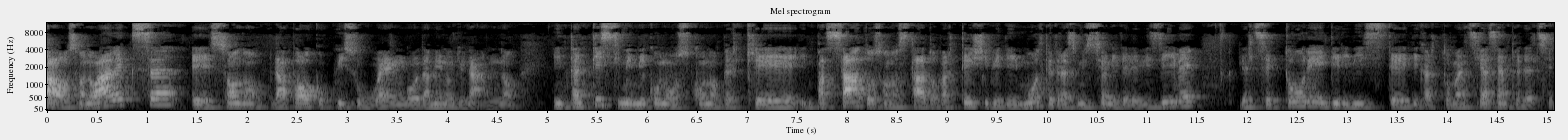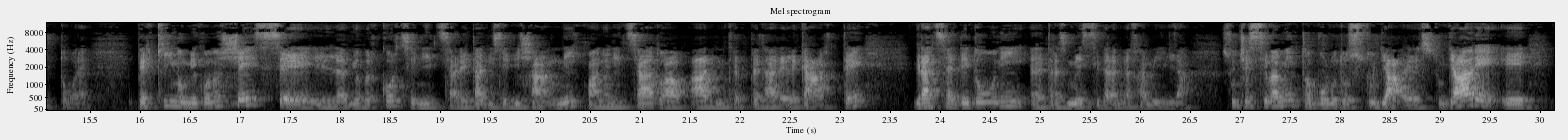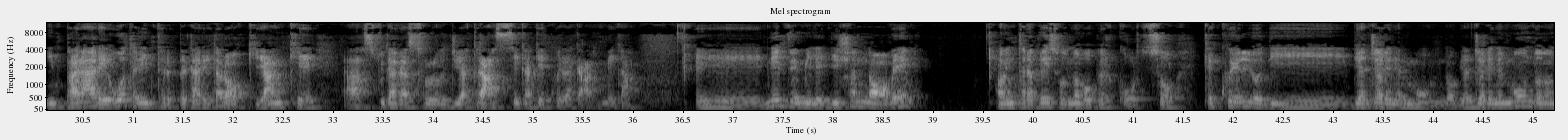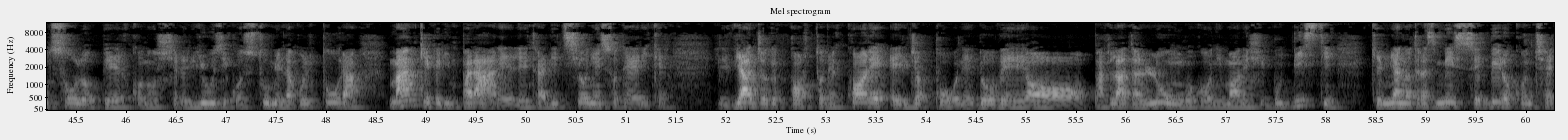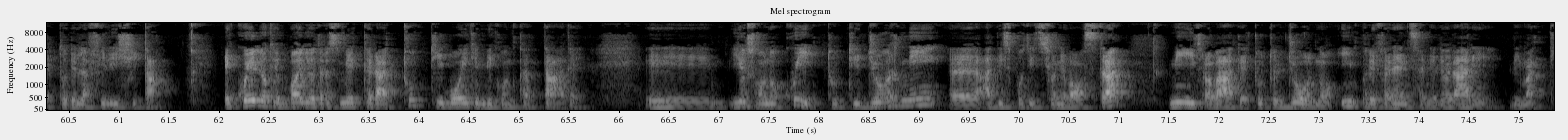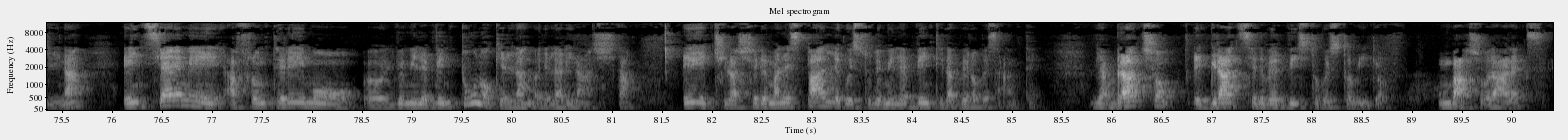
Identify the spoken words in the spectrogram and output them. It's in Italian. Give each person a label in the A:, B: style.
A: Ciao, sono Alex e sono da poco qui su Wengo, da meno di un anno. In tantissimi mi conoscono perché in passato sono stato partecipe di molte trasmissioni televisive del settore e di riviste di cartomanzia sempre del settore. Per chi non mi conoscesse, il mio percorso inizia all'età di 16 anni, quando ho iniziato a, ad interpretare le carte grazie a dei doni eh, trasmessi dalla mia famiglia. Successivamente ho voluto studiare, studiare e imparare, oltre ad interpretare i tarocchi, anche a studiare astrologia classica, che è quella karmica. E nel 2019 ho intrapreso un nuovo percorso, che è quello di viaggiare nel mondo. Viaggiare nel mondo non solo per conoscere gli usi, i costumi e la cultura, ma anche per imparare le tradizioni esoteriche il viaggio che porto nel cuore è il Giappone, dove ho parlato a lungo con i monaci buddisti che mi hanno trasmesso il vero concetto della felicità. È quello che voglio trasmettere a tutti voi che mi contattate. E io sono qui tutti i giorni eh, a disposizione vostra, mi trovate tutto il giorno in preferenza negli orari di mattina e insieme affronteremo eh, il 2021 che è l'anno della rinascita e ci lasceremo alle spalle questo 2020 davvero pesante. Vi abbraccio e grazie di aver visto questo video. Un bacio da Alex.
